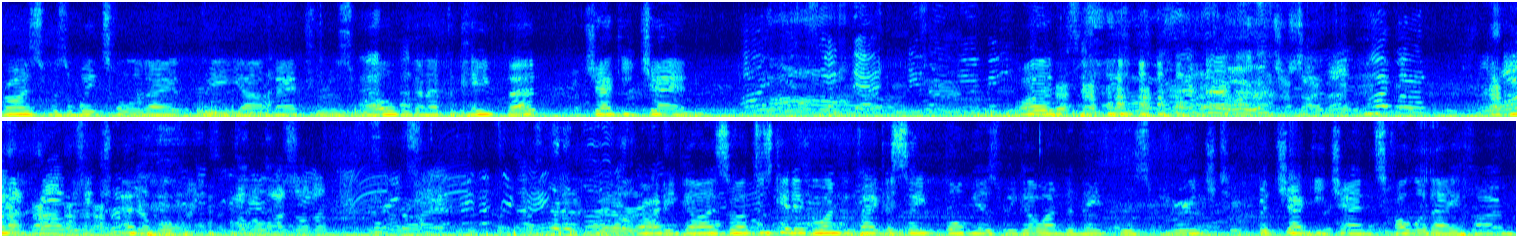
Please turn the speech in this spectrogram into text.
prize was a week's holiday at the uh, Mantra as well. We're going to have to keep that. Jackie Chan. I just said that. Did you hear me? Alrighty guys, so I'll just get everyone to take a seat for me as we go underneath this bridge. But Jackie Chan's holiday home,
